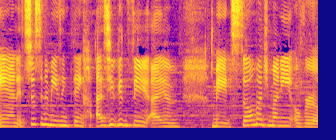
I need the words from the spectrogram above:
and it's just an amazing thing. As you can see, I have made so much money over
